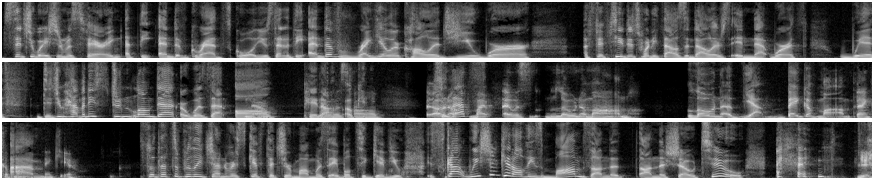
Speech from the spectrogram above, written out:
situation was faring at the end of grad school. You said at the end of regular college, you were a fifteen to twenty thousand dollars in net worth. With did you have any student loan debt, or was that all no, paid off? okay, all, oh, so no, that's my, I was loan a mom. Loan, yeah, Bank of Mom. Bank of Mom. Um, thank you. So that's a really generous gift that your mom was able to give you. Scott, we should get all these moms on the on the show too and Yeah.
